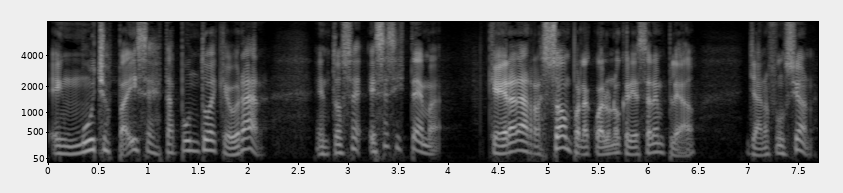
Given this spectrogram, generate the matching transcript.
en muchos países está a punto de quebrar. Entonces, ese sistema, que era la razón por la cual uno quería ser empleado, ya no funciona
